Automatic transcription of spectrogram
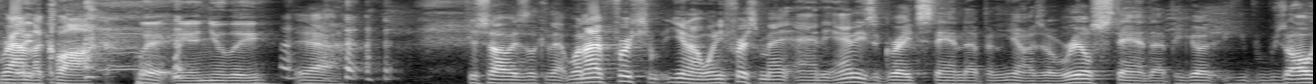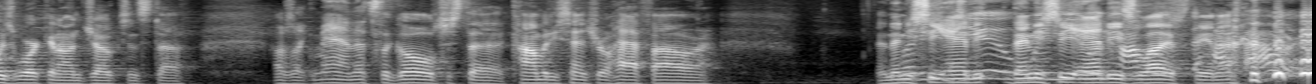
round the clock. Play it annually. Yeah. Just always look at that. When I first, you know, when he first met Andy, Andy's a great stand-up, and you know, he's a real stand-up. He go, he was always working on jokes and stuff. I was like, man, that's the goal, just a Comedy Central half hour. And then you What do see Andy, then you see Andy's life, the you know.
